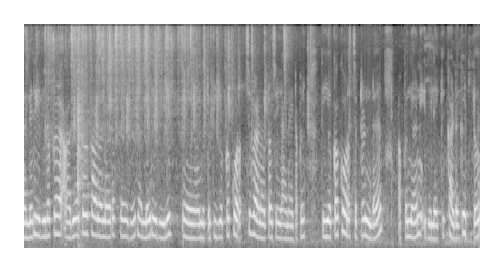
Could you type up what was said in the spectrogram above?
നല്ല രീതിയിലൊക്കെ ആദ്യമായിട്ട് കാണുന്നവരൊക്കെ ഇത് നല്ല രീതിയിൽ എന്നിട്ട് തീയൊക്കെ കുറച്ച് വേണം കേട്ടോ ചെയ്യാനായിട്ട്. അപ്പോൾ തീയൊക്കെ കുറച്ചിട്ടുണ്ട്. അപ്പോൾ ഞാൻ ഇതിലേക്ക് കടുക് ഇട്ടു.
